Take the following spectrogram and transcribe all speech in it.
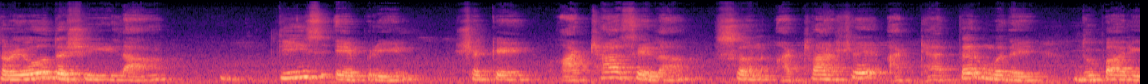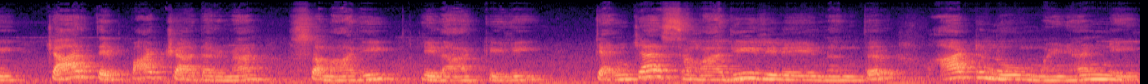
त्रयोदशीला तीस एप्रिल शके अठराशेला सन अठराशे अठ्ठ्याहत्तरमध्ये दुपारी चार ते पाचच्या दरम्यान समाधी लिला केली. त्यांच्या समाधी लिलेनंतर आठ नऊ महिन्यांनी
